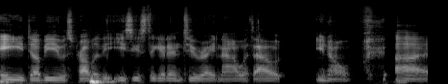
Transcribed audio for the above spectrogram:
aew is probably the easiest to get into right now without you know uh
